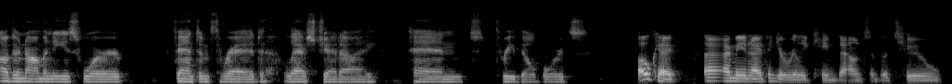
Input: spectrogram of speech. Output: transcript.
Other nominees were Phantom Thread, Last Jedi, and Three Billboards. Okay, I mean, I think it really came down to the two.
